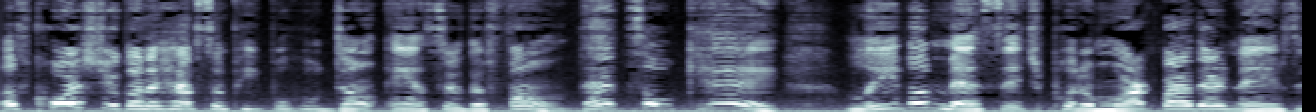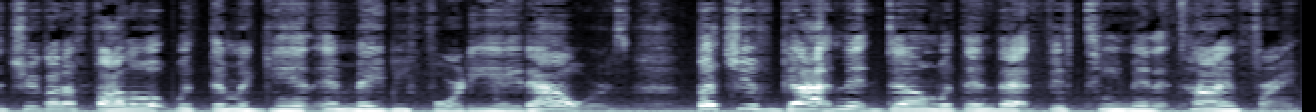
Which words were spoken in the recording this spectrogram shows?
Of course, you're going to have some people who don't answer the phone. That's okay. Leave a message, put a mark by their names that you're going to follow up with them again in maybe 48 hours. But you've gotten it done within that 15 minute time frame.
